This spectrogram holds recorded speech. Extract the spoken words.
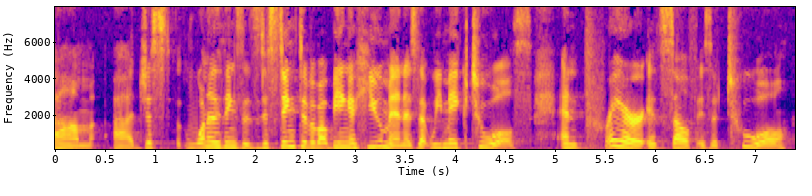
um, uh, just one of the things that's distinctive about being a human is that we make tools. And prayer itself is a tool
